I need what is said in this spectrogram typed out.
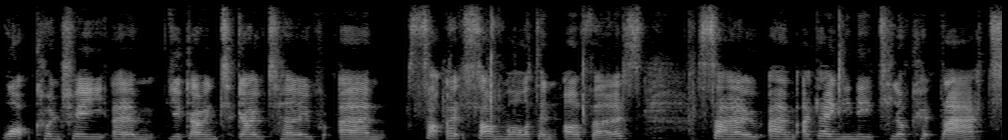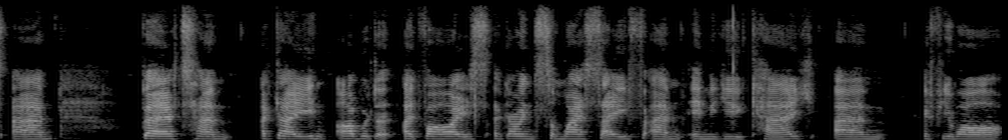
what country um, you're going to go to um, so, uh, some more than others so um, again you need to look at that um, but um, again I would advise going somewhere safe um, in the UK um, if you are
